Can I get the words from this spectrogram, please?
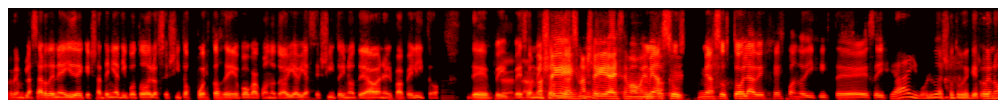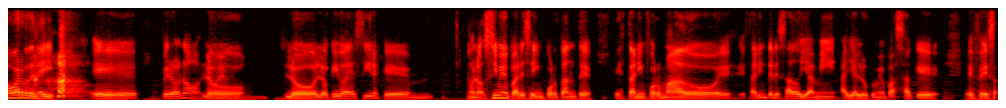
reemplazar DNI de que ya tenía tipo todos los sellitos puestos de época cuando todavía había sellito y no te daban el papelito. De, Claro. eso me No hizo- me llegué, no llegué a ese momento. me asustó la vejez cuando dijiste eso. Dije, ay, boluda, yo tuve que renovar DNI. Eh, pero no, lo, lo, lo que iba a decir es que, mm, bueno, sí me parece importante estar informado, eh, estar interesado, y a mí hay algo que me pasa que es, es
